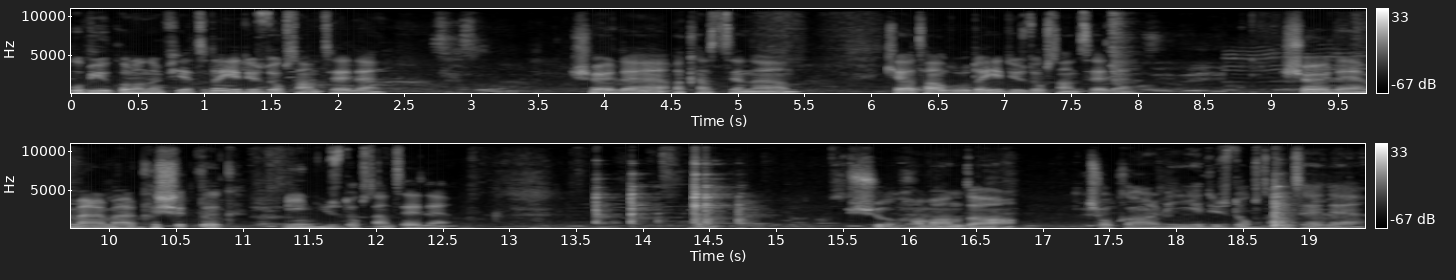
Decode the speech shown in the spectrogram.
Bu büyük olanın fiyatı da 790 TL. Şöyle akasyanın kağıt havlu da 790 TL. Şöyle mermer kaşıklık 1190 TL. Şu havanda çok ağır 1790 TL.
